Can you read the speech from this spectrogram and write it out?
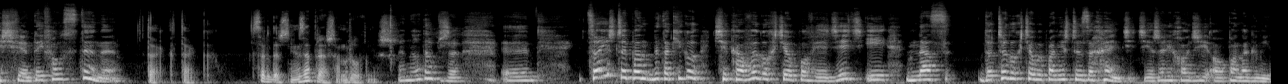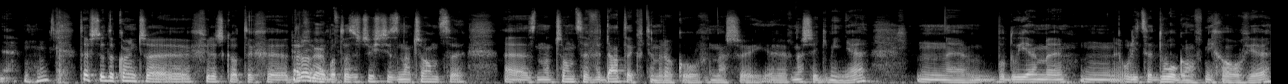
świętej Faustyny. tak, tak. Serdecznie zapraszam również. No dobrze. Y, Co jeszcze pan by takiego ciekawego chciał powiedzieć i nas, do czego chciałby pan jeszcze zachęcić, jeżeli chodzi o pana gminę? Mhm. To jeszcze dokończę e, chwileczkę o tych e, drogach, bardzo. bo to rzeczywiście znaczący, e, znaczący wydatek w tym roku w naszej, w naszej gminie. Mm, Budujemy mm, ulicę Długą w Michałowie.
